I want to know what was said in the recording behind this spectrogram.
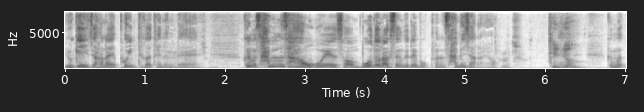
요게 이제 하나의 포인트가 되는데, 그러면 3, 4, 5에서 모든 학생들의 목표는 3이잖아요. 그렇죠. 그죠? 그러면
